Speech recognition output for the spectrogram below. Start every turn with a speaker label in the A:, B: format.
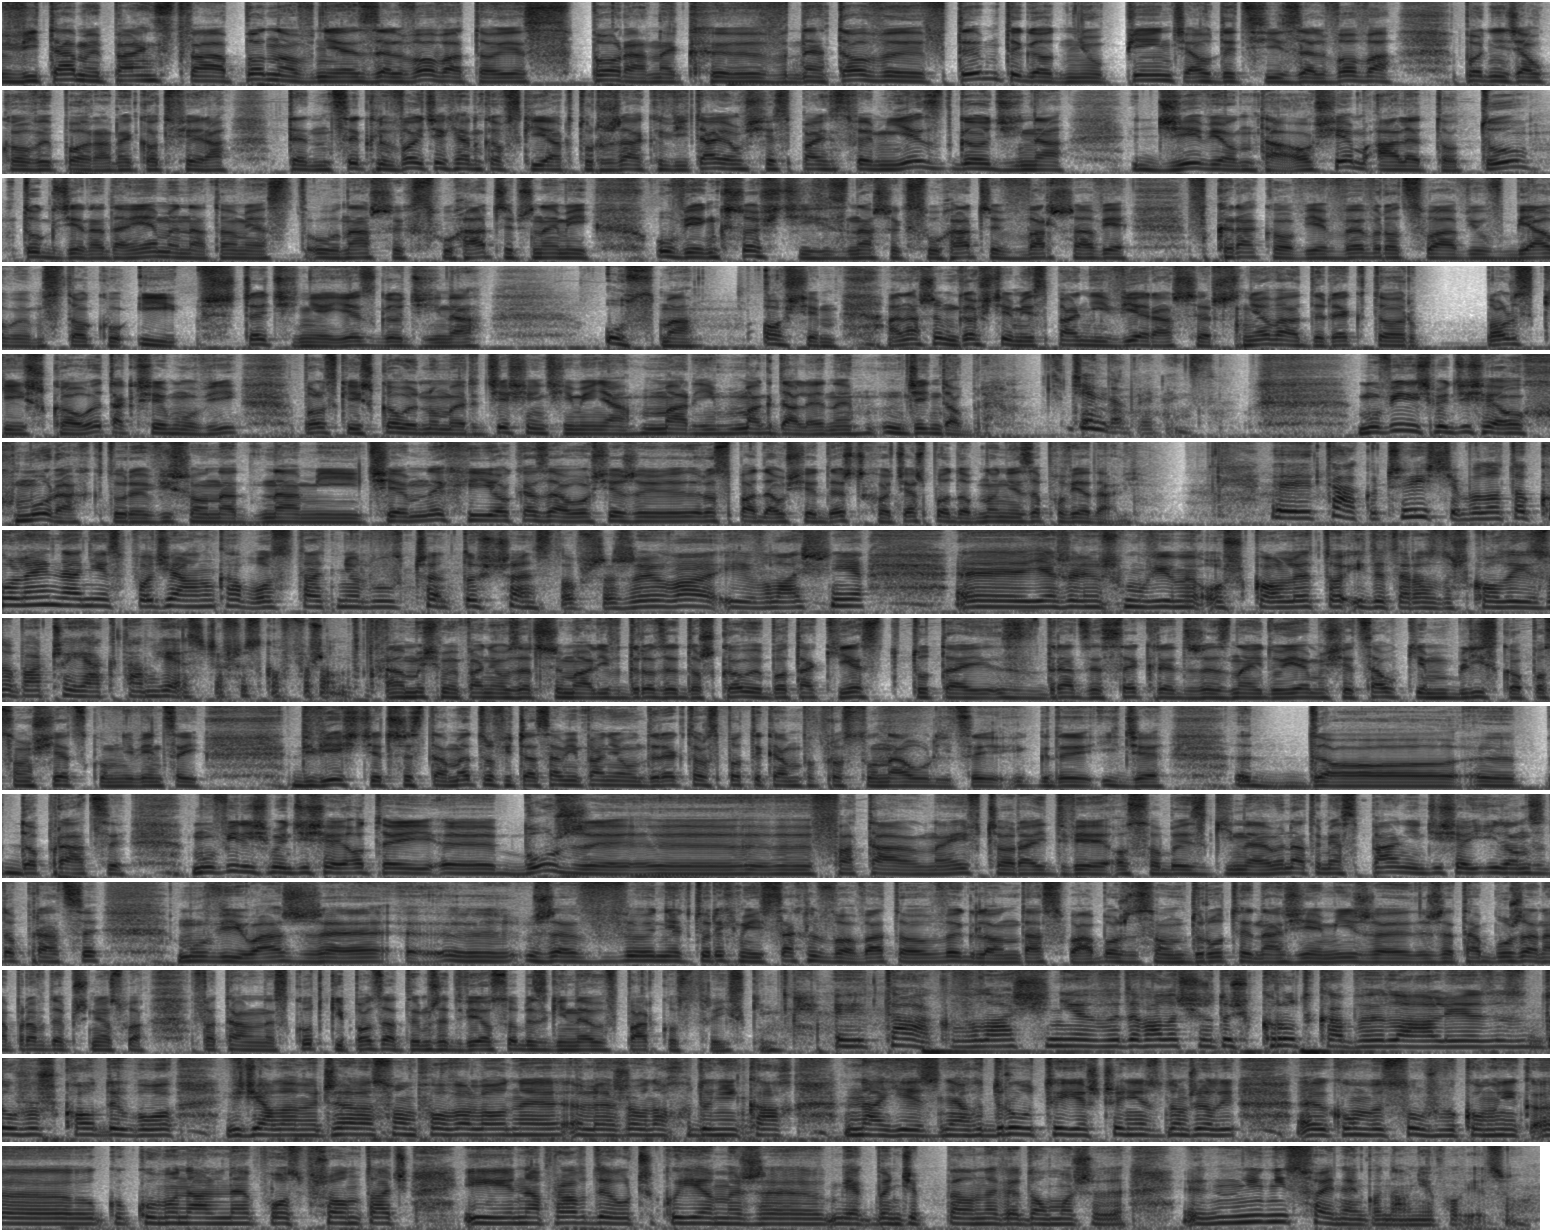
A: Witamy Państwa ponownie z Lwowa. To jest poranek wnetowy. W tym tygodniu pięć audycji z Lwowa. Poniedziałkowy poranek otwiera ten cykl. Wojciech Jankowski i Artur Żak witają się z Państwem. Jest godzina 9.08, ale to tu, tu gdzie nadajemy. Natomiast u naszych słuchaczy, przynajmniej u większości z naszych słuchaczy w Warszawie, w Krakowie, we Wrocławiu, w Białymstoku i w Szczecinie jest godzina ósma 8. A naszym gościem jest pani Wiera Szerszniowa, dyrektor Polskiej Szkoły, tak się mówi, Polskiej Szkoły numer 10 imienia Marii Magdaleny. Dzień dobry.
B: Dzień dobry Państwu.
A: Mówiliśmy dzisiaj o chmurach, które wiszą nad nami ciemnych i okazało się, że rozpadał się deszcz, chociaż podobno nie zapowiadali.
B: Y, tak, oczywiście, było to kolejna niespodzianka, bo ostatnio lud dość często przeżywa i właśnie y, jeżeli już mówimy o szkole, to idę teraz do szkoły i zobaczę jak tam jest, czy wszystko w porządku.
A: A myśmy panią zatrzymali w drodze do szkoły, bo tak jest tutaj, zdradzę sekret, że znajdujemy się całkiem blisko, po sąsiedzku, mniej więcej 200-300 metrów i czasami panią dyrektor spotykam po prostu na ulicy, gdy idzie do, y, do pracy. Mówiliśmy dzisiaj o tej burzy fatalnej, wczoraj dwie osoby zginęły, natomiast pani dzisiaj idąc do pracy mówiła, że, y, że w niektórych miejscach Lwowa to wygląda słabo, że są druty na ziemi, że, że ta burza naprawdę przyniosła fatalne skutki, poza tym, że dwie osoby zginęły w Parku Stryjskim.
B: Y, tak, właśnie wydawało się, że dość krótka była, ale dużo szkody, bo widziałam, drzewa są powalone, leżą na chodnikach, na jezdniach, druty jeszcze nie zdążyli e, służby e, komunalne posprzątać i naprawdę oczekujemy, że jak będzie pełna wiadomość, że nic fajnego nam nie powiedzą.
